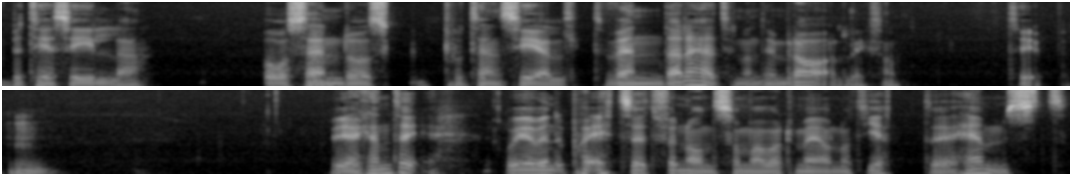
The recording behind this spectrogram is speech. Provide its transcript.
bete sig illa och sen Mm. då potentiellt vända det här till någonting bra. Liksom. Typ. mm, Jag kan och jag vet, på ett sätt för någon som har varit med om något jättehemskt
